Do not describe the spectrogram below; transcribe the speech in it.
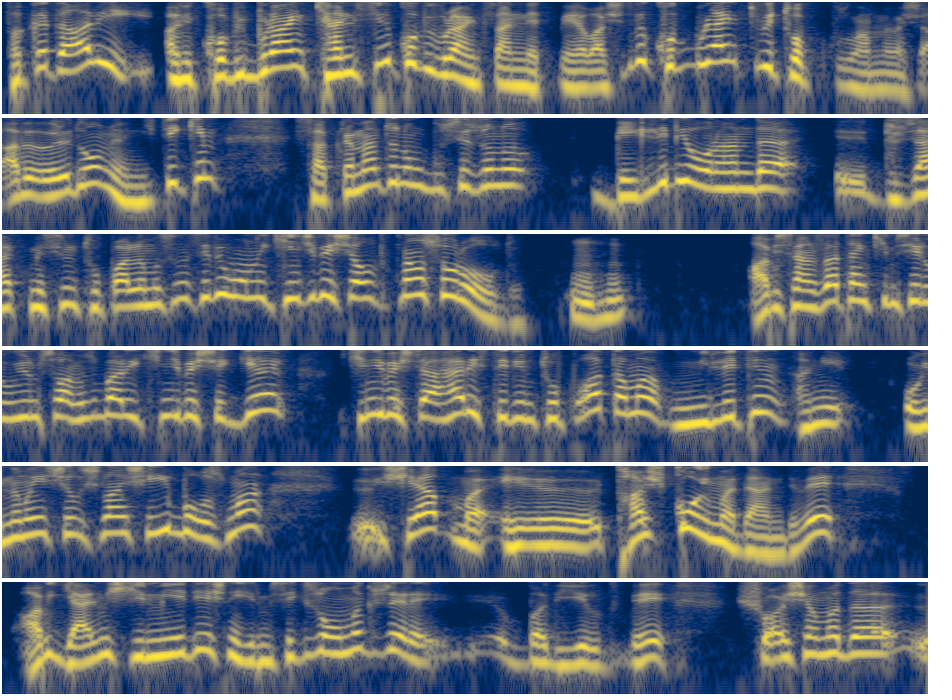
Fakat abi hani Kobe Bryant kendisini Kobe Bryant zannetmeye başladı ve Kobe Bryant gibi top kullanmaya başladı. Abi öyle de olmuyor. Nitekim Sacramento'nun bu sezonu belli bir oranda e, düzeltmesini, toparlamasının sebebi onun ikinci beş aldıktan sonra oldu. Hı hı. Abi sen zaten kimseyle uyum sağlamıyorsun. Bari ikinci beşe gel. İkinci beşte her istediğin topu at ama milletin hani oynamaya çalışılan şeyi bozma. e, Şey yapma. e, taş koyma dendi ve Abi gelmiş 27 yaşında 28 olmak üzere Buddy Hield ve şu aşamada e,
